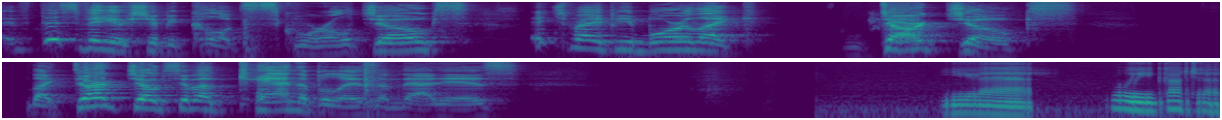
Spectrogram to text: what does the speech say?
If this video should be called squirrel jokes, it might be more like dark jokes. Like dark jokes about cannibalism, that is. Yeah, we got a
